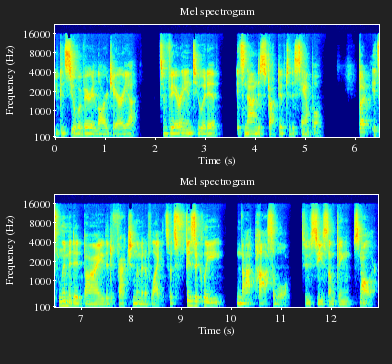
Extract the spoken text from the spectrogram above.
You can see over a very large area. It's very intuitive. It's non-destructive to the sample, but it's limited by the diffraction limit of light. So it's physically not possible to see something smaller.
